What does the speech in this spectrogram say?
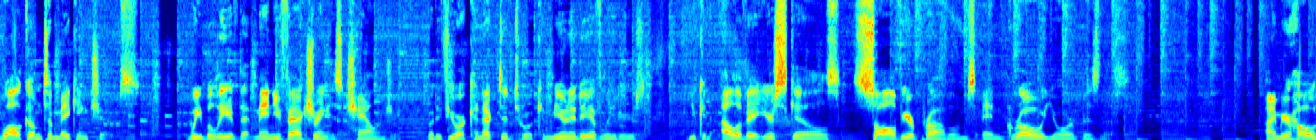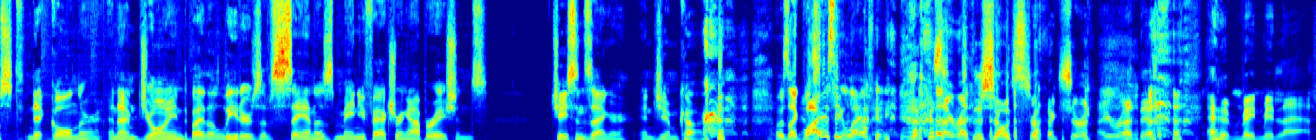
Welcome to Making Chips. We believe that manufacturing is challenging, but if you are connected to a community of leaders, you can elevate your skills, solve your problems, and grow your business. I'm your host, Nick Goldner, and I'm joined by the leaders of Santa's manufacturing operations, Jason Zenger and Jim Carr. I was like, why is he laughing? because I read the show structure and I read that and it made me laugh.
